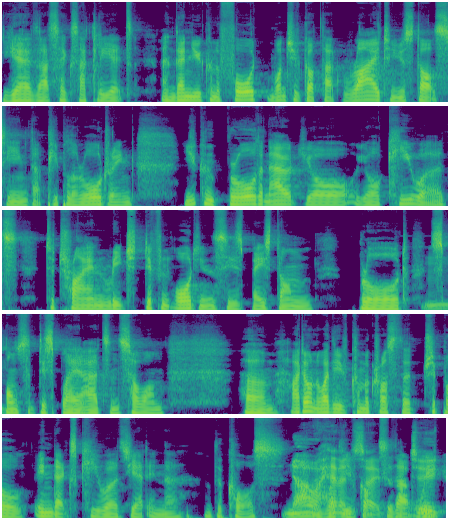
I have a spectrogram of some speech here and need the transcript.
Yeah, that's exactly it. And then you can afford once you've got that right, and you start seeing that people are ordering, you can broaden out your your keywords to try and reach different audiences based on broad mm. sponsored display ads and so on. Um, I don't know whether you've come across the triple index keywords yet in the the course. No, I haven't. You've got so to that do week.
